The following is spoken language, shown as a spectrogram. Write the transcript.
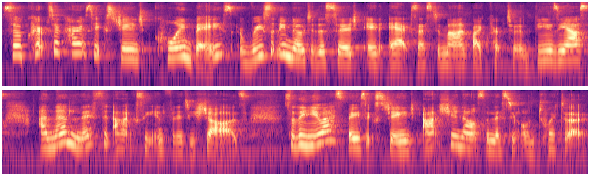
So cryptocurrency exchange Coinbase recently noted a surge in AXS demand by crypto enthusiasts and then listed Axie Infinity shards. So the US-based exchange actually announced the listing on Twitter.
